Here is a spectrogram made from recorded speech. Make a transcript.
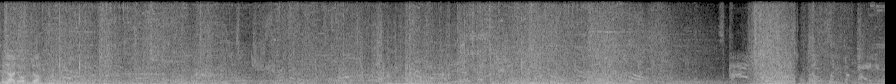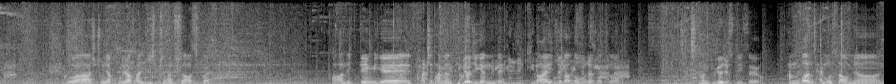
돈이 아직 없죠? 뭐야 아직 조냐 풀이라서 한 20초 30초 남았을 거야. 아 근데 이 게임 이게 자칫하면 비벼지겠는데? 라이즈가 너무 잘 껐어. 자칫하면 비벼질 수도 있어요. 한 번 잘못 싸우면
